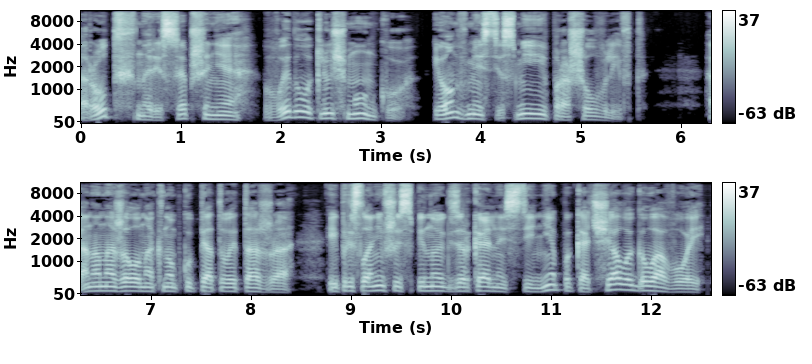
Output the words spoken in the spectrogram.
Рут на ресепшене выдала ключ Мунку, и он вместе с Мией прошел в лифт. Она нажала на кнопку пятого этажа и, прислонившись спиной к зеркальной стене, покачала головой,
